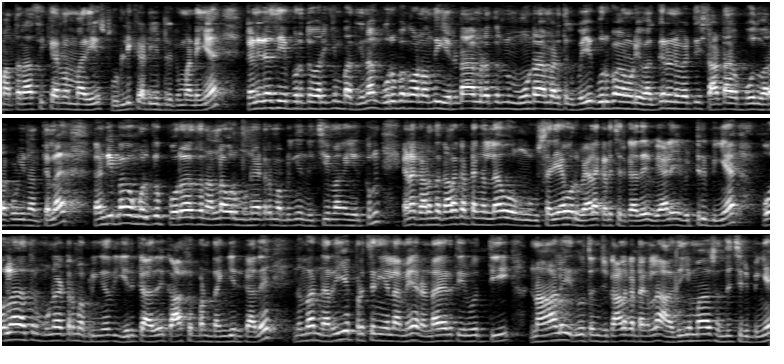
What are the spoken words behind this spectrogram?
மற்ற ராசிக்காரங்க மாதிரி சொல்லி காட்டிக்கிட்டு இருக்க மாட்டீங்க. கன்னிராசியை பொறுத்த வரைக்கும் பார்த்தீங்கன்னா குரு பகவான் வந்து இரண்டாம் இடத்துல மூன்றாம் இடத்துக்கு போய் குரு பகவானுடைய வக்கர நிவர்த்தி ஸ்டார்ட் ஆக போது வரக்கூடிய நாட்களில். கண்டிப்பாக உங்களுக்கு பொருளாதார நல்ல ஒரு முன்னேற்றம் அப்படிங்கிறது நிச்சயமாக இருக்கும். ஏன்னா கடந்த காலகட்டங்களில் உங்களுக்கு சரியாக ஒரு வேலை கிடைச்சிருக்காது. வேலையை விட்டுருப்பீங்க. பொருளாதாரத்தில் முன்னேற்றம் அப்படிங்கிறது இருக்காது. காசு பணம் தங்கி இருக்காது. இந்த மாதிரி நிறைய பிரச்சனை எல்லாமே ரெண்டாயிரத்தி இருபத்தி நாலு இருபத்தஞ்சு காலகட்டங்களில் அதிகமாக சந்திச்சிருப்பீங்க.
